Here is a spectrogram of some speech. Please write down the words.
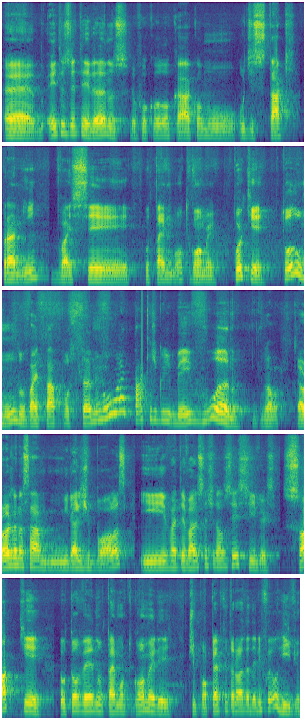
É, entre os veteranos, eu vou colocar como o destaque para mim vai ser o Ty Montgomery. Por quê? Todo mundo vai estar tá apostando no ataque de Green Bay voando. A Rose vai lançar milhares de bolas e vai ter vários touchdowns receivers. Só que eu tô vendo o Ty Montgomery, tipo, a pré temporada dele foi horrível.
